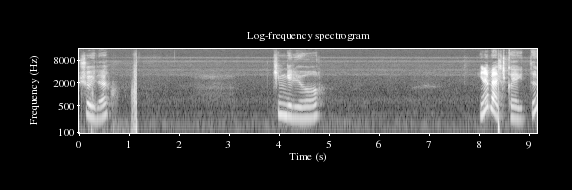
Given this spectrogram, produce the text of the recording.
Şöyle. Kim geliyor? Yine Belçika'ya gitti.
